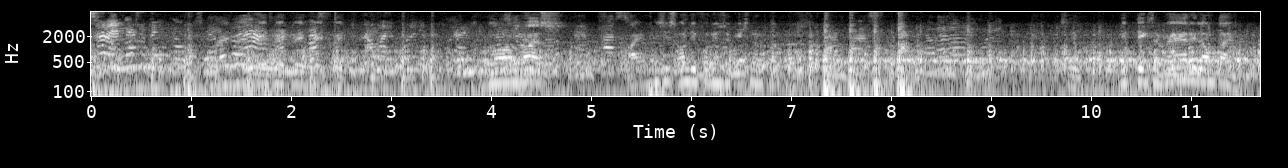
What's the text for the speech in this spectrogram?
Sir, I'm going to take Wait, wait, wait, wait, wait, wait. Don't rush. Fine, This is only for educational purpose. Takes a very long time.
